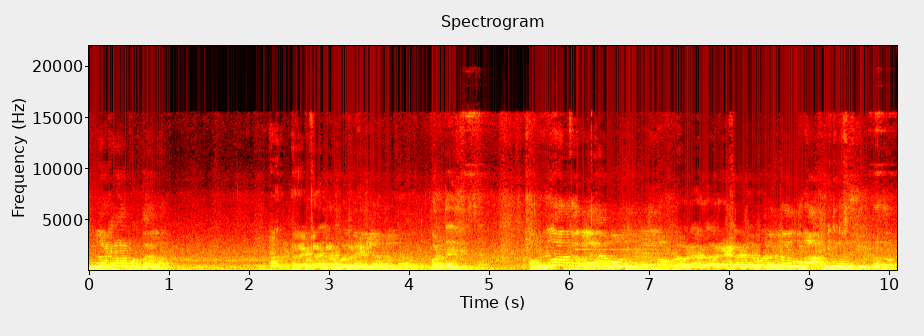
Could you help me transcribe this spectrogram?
ನೀವು ರೆಕಾರ್ಡ್ ಕೊಡ್ತಾ ಇಲ್ಲ. ರೆಕಾರ್ಡರ್ ಮಾತ್ರ ಇಲ್ಲ ಅಂತಲ್ಲ. ಕೊಡ್ತಾ ಇದ್ದೀವಿ ಸರ್. ಅವ್ರು ಇಲ್ಲ ಅಂತಾರಲ್ಲ ಅವ್ರ್ಯಾರು ರೆಕಾರ್ಡರ್ ಮಾತ್ರ ಒಂದು ನಾಲ್ಕು ವರ್ಷ ಹೆಸರು?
